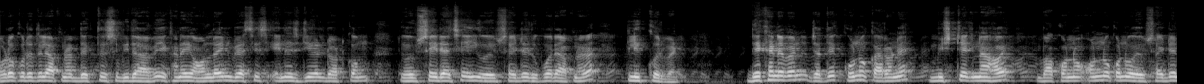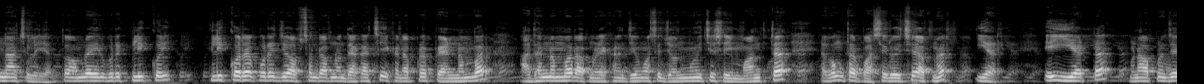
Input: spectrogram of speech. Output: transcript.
বড় করে দিলে আপনার দেখতে সুবিধা হবে। এখানে online basis NSDL dot com website আছে। এই ওয়েবসাইটের উপরে আপনারা ক্লিক করবেন। দেখে নেবেন যাতে কোনো কারণে মিস্টেক না হয় বা কোনো অন্য কোনো ওয়েবসাইটে না চলে যান তো আমরা এর উপরে ক্লিক করি। ক্লিক করার পরে যে অপশানটা আপনার দেখাচ্ছে, এখানে আপনার প্যান নাম্বার আধার নাম্বার আপনার এখানে যে মাসে জন্ম হয়েছে সেই মান্থটা এবং তার পাশে রয়েছে আপনার ইয়ার এই ইয়ারটা মানে আপনার যে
